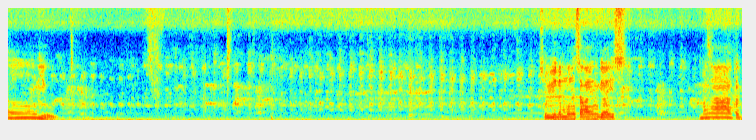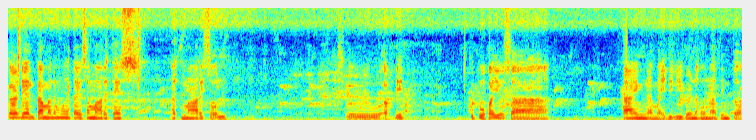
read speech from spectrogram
Oh, yo. So, yun na muna sa ngayon, guys. mga ka-garden, tama na muna tayo sa Marites at Marisol. So, update ko po kayo sa time na may deliver na ho natin to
